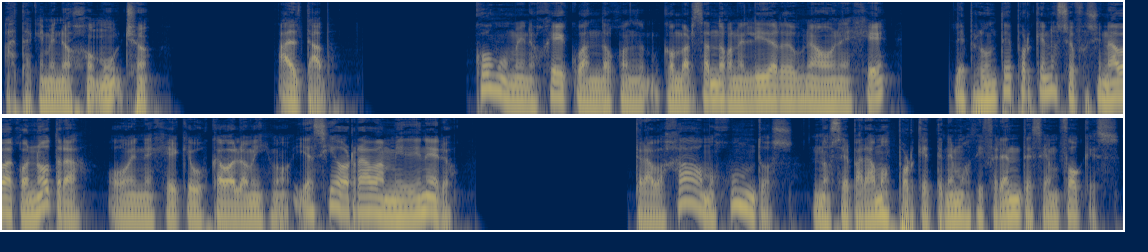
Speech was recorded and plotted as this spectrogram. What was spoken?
hasta que me enojo mucho. Altab. ¿Cómo me enojé cuando, conversando con el líder de una ONG, le pregunté por qué no se fusionaba con otra ONG que buscaba lo mismo y así ahorraban mi dinero? Trabajábamos juntos, nos separamos porque tenemos diferentes enfoques.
